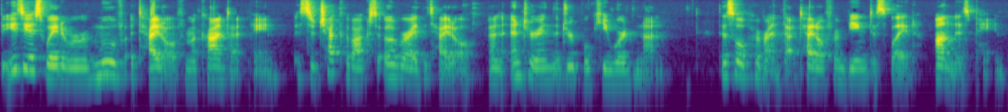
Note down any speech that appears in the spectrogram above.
The easiest way to remove a title from a content pane is to check the box to override the title and enter in the Drupal keyword none. This will prevent that title from being displayed on this pane.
